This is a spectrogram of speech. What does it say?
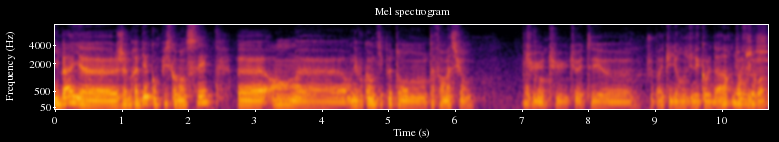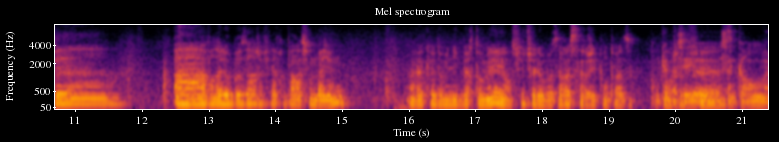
Ibai, euh, j'aimerais bien qu'on puisse commencer euh, en, euh, en évoquant un petit peu ton, ta formation. Tu, tu- tu as été, je sais pas, étudiant dans une école d'art, Donc fait quoi? fait, ah, avant d'aller aux Beaux-Arts, j'ai fait la préparation de Bayonne avec Dominique Berthomé et ensuite je suis allé aux Beaux-Arts à Cergy-Pontoise. Donc tu as passé j'ai fait, 5 ans.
